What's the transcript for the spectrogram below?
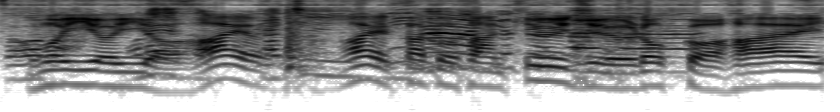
そううんもういいよいいよ。俺はい。はい加藤さん96個。はい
